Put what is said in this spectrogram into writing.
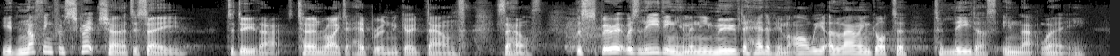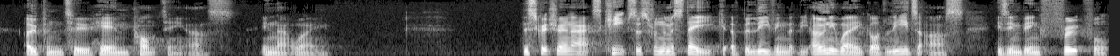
He had nothing from scripture to say to do that. Turn right at Hebron and go down south. The Spirit was leading him and he moved ahead of him. Are we allowing God to, to lead us in that way? Open to Him prompting us in that way. The scripture in Acts keeps us from the mistake of believing that the only way God leads us is in being fruitful,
